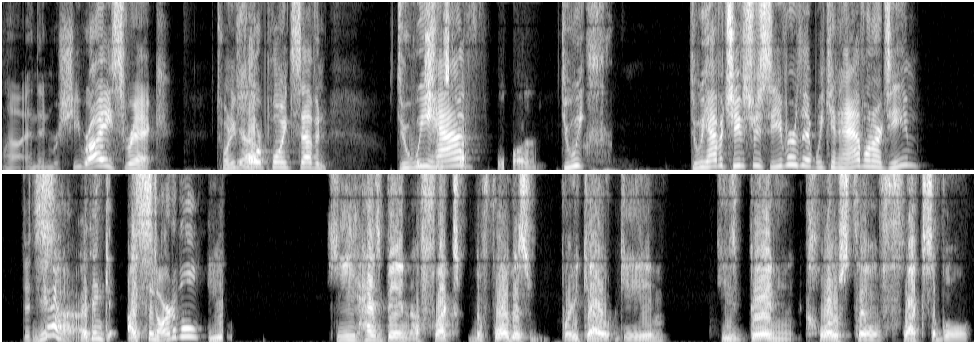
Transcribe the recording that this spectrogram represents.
Uh, and then Rashee Rice, Rick, 24.7. Do we have do we do we have a Chiefs receiver that we can have on our team? That's Yeah, I think I think startable. You, he has been a flex before this breakout game. He's been close to flexible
